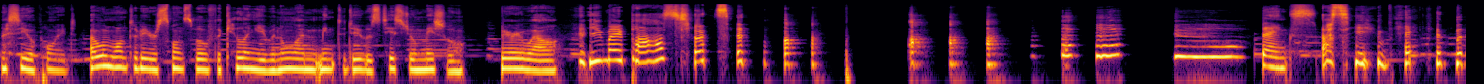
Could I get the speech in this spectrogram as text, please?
I see your point. I wouldn't want to be responsible for killing you when all I meant to do was test your metal. Very well. You may pass, Chosen. Thanks. I'll see you back in the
